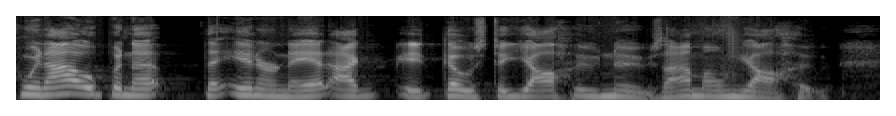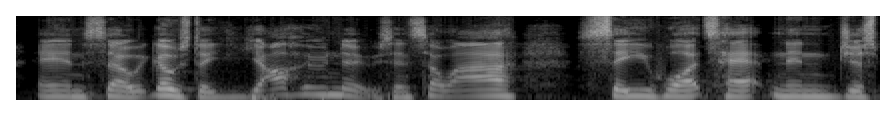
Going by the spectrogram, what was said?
when I open up the internet, I, it goes to Yahoo News. I'm on Yahoo. And so it goes to Yahoo News. And so I see what's happening just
